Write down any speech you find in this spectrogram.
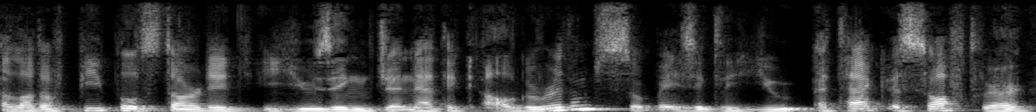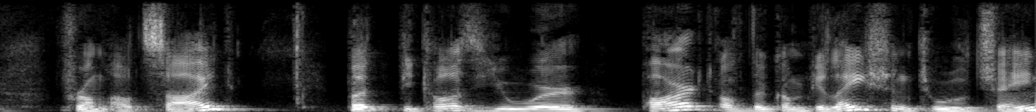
a lot of people started using genetic algorithms. So basically, you attack a software from outside but because you were part of the compilation tool chain,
